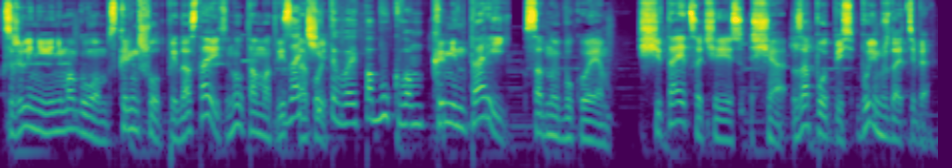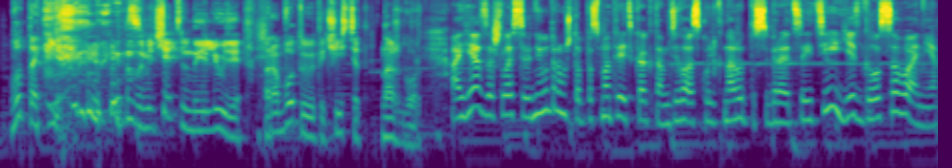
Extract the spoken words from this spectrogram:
К сожалению, я не могу вам скриншот предоставить, ну, там ответ такой. Зачитывай по буквам. Комментарий с одной буквой «М» считается через «ща» за подпись «Будем ждать тебя». Вот такие замечательные люди работают и чистят наш город. А я зашла сегодня утром, чтобы посмотреть, как там дела, сколько народу собирается идти. Есть голосование.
